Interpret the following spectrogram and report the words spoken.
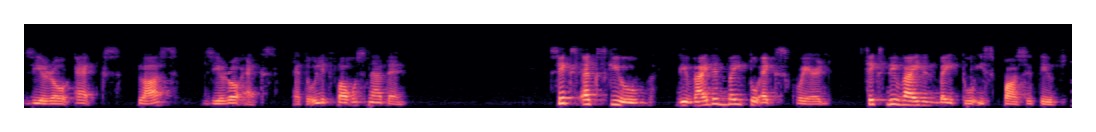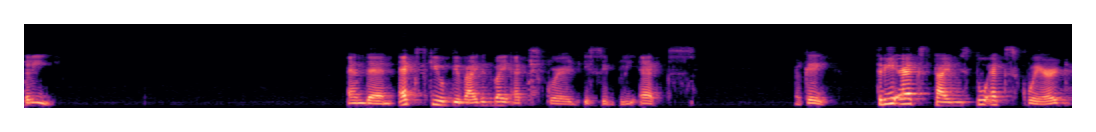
0x plus 0x. Ito ulit focus natin. 6x cubed divided by 2x squared. 6 divided by 2 is positive 3. And then x cubed divided by x squared is simply x. Okay. 3x times 2x squared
